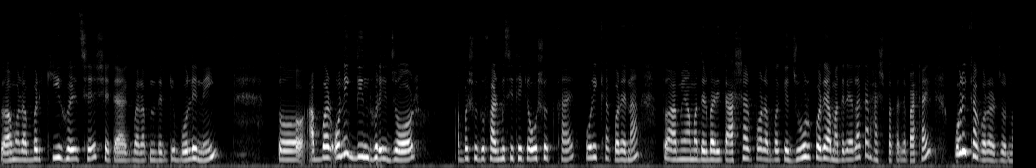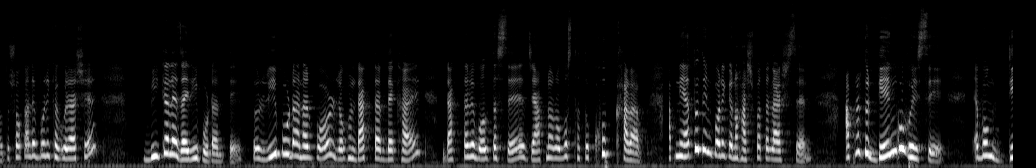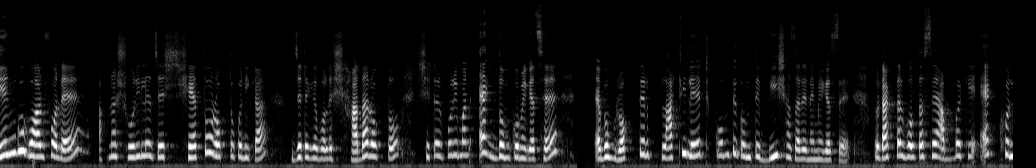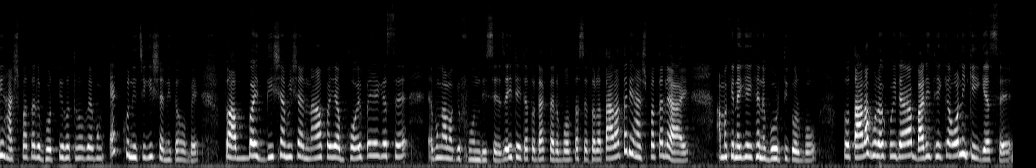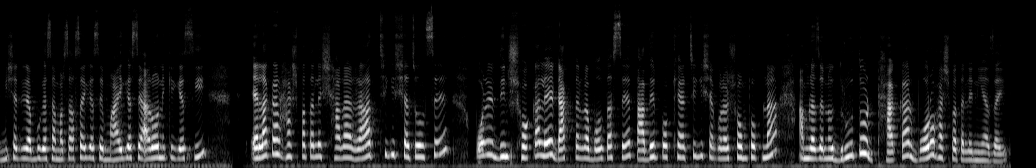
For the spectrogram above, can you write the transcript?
তো আমার আব্বার কি হয়েছে সেটা একবার আপনাদেরকে বলে নেই। তো আব্বার অনেক দিন ধরেই জ্বর, আব্বা শুধু ফার্মেসি থেকে ওষুধ খায়, পরীক্ষা করে না। তো আমি আমাদের বাড়িতে আসার পর আব্বাকে জোর করে আমাদের এলাকার হাসপাতালে পাঠাই পরীক্ষা করার জন্য। তো সকালে পরীক্ষা করে আসে, বিকালে যায় রিপোর্ট আনতে। তো রিপোর্ট আনার পর যখন ডাক্তার দেখায়, ডাক্তারে বলতেছে যে, আপনার অবস্থা তো খুব খারাপ। আপনি এতদিন পরে কেন হাসপাতালে আসছেন? আপনার তো ডেঙ্গু হয়েছে। এবং ডেঙ্গু হওয়ার ফলে আপনার শরীরে যে শ্বেত রক্তকণিকা, যেটাকে বলে সাদা রক্ত, সেটার পরিমাণ একদম কমে গেছে। এবং রক্তের প্লাটিলেট কমতে কমতে বিশ হাজারে নেমে গেছে। তো ডাক্তার বলতেছে, আব্বাকে এক্ষুনি হাসপাতালে ভর্তি হতে হবে এবং এক্ষুনি চিকিৎসা নিতে হবে। তো আব্বাই দিশা মিশা না পাইয়া ভয় পেয়ে গেছে এবং আমাকে ফোন দিছে যে, এইটা এটা তো ডাক্তার বলতেছে, তোরা তাড়াতাড়ি হাসপাতালে আয়, আমাকে নাকি এখানে ভর্তি করব। তো তাড়াহুড়া কইরা বাড়ি থেকে অনেকেই গেছে। মিশারির আব্বু গেছে, আমার চাচাই গেছে, মাই গেছে আরও অনেকে গেছি। এলাকার হাসপাতালে সারা রাত চিকিৎসা চলছে। পরের দিন সকালে ডাক্তাররা বলতাছে, তাদের পক্ষে আর চিকিৎসা করা সম্ভব না। আমরা যেন দ্রুত ঢাকার বড় হাসপাতালে নিয়ে যাই।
